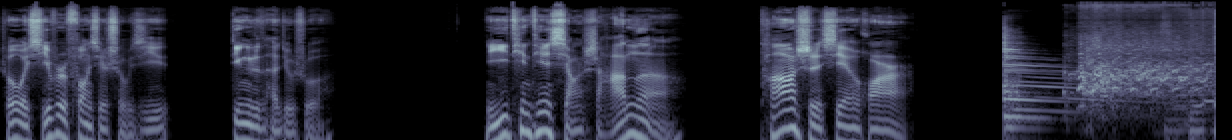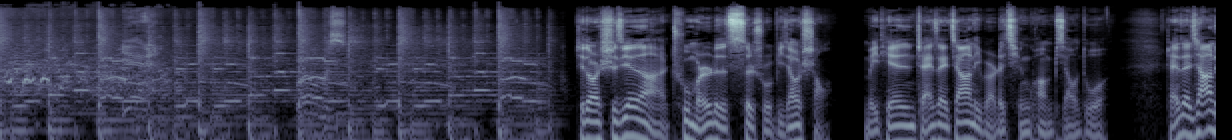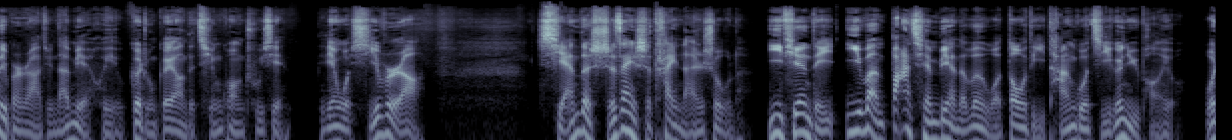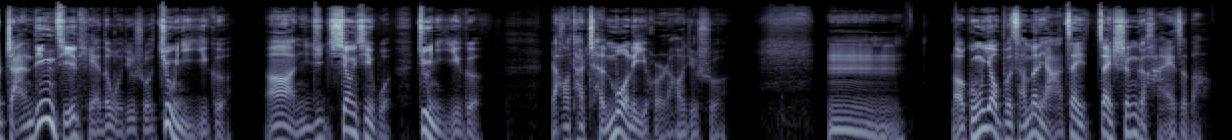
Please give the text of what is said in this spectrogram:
说我媳妇放下手机，盯着她就说：“你一天天想啥呢？她是鲜花。”这段时间啊，出门的次数比较少，每天宅在家里边的情况比较多。宅在家里边啊，就难免会有各种各样的情况出现。那天我媳妇儿啊，闲的实在是太难受了，一天得一万八千遍的问我到底谈过几个女朋友。我斩钉截铁的我就说就你一个啊，你就相信我就你一个。然后她沉默了一会儿，然后就说：“嗯。”老公，要不咱们俩再再生个孩子吧？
